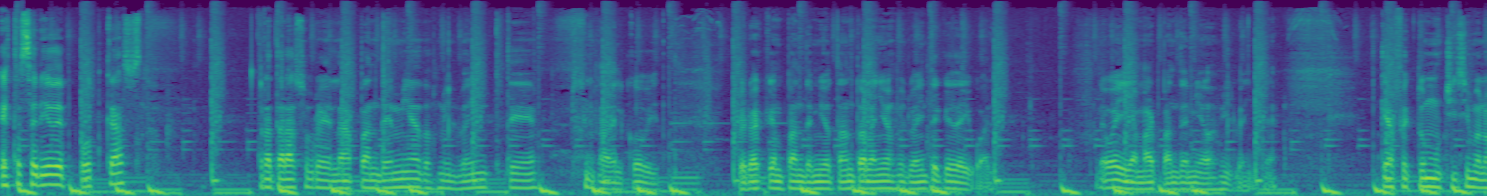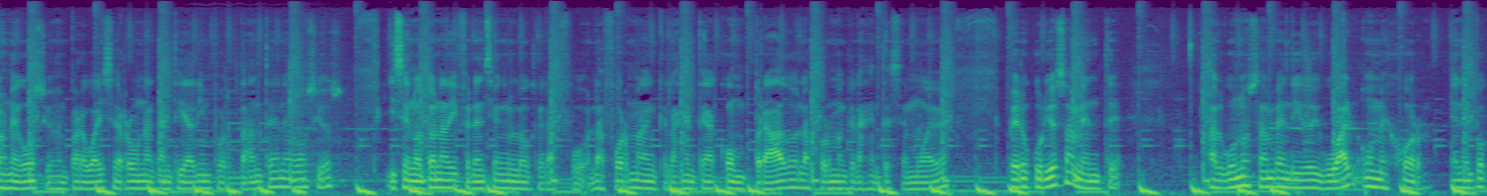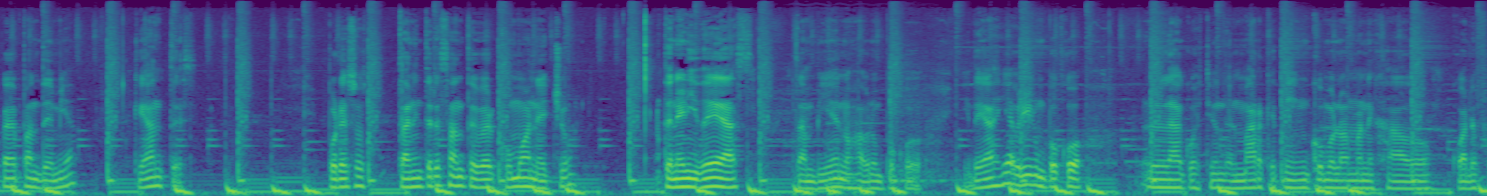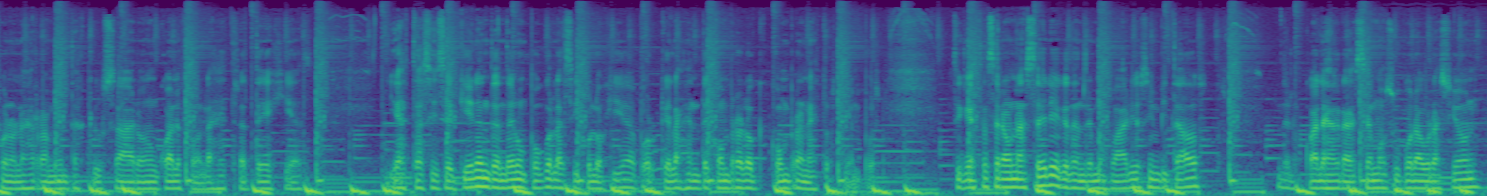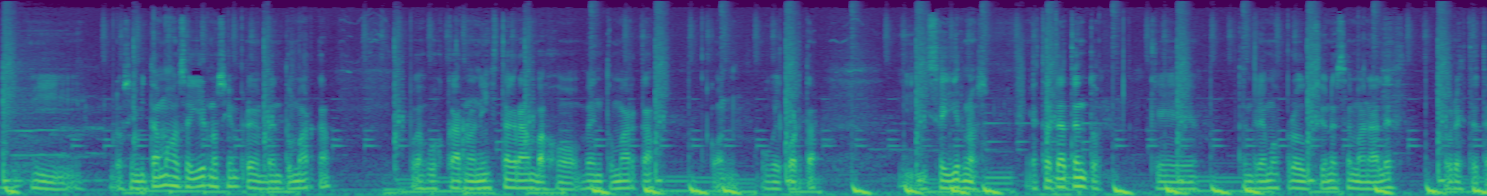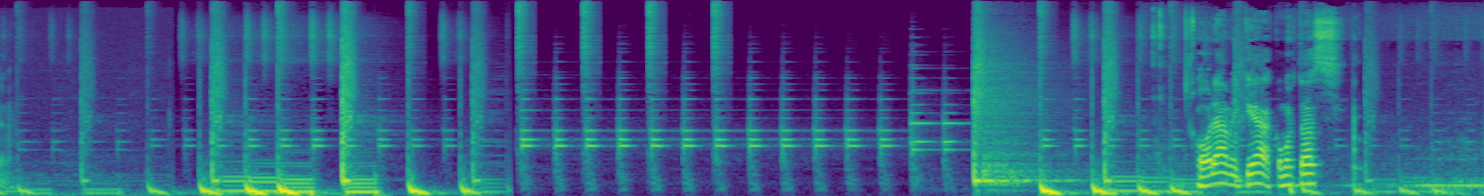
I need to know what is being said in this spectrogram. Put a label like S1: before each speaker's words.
S1: Esta serie de podcast tratará sobre la pandemia 2020, la del COVID. Pero es que en pandemia tanto al año 2020 queda igual. Le voy a llamar pandemia 2020. Que afectó muchísimo a los negocios. En Paraguay cerró una cantidad importante de negocios y se nota una diferencia en lo que la forma en que la gente ha comprado, la forma en que la gente se mueve. Pero curiosamente, algunos han vendido igual o mejor en época de pandemia que antes. Por eso es tan interesante ver cómo han hecho, tener ideas, también nos abre un poco ideas y abrir un poco la cuestión del marketing, cómo lo han manejado, cuáles fueron las herramientas que usaron, cuáles fueron las estrategias y hasta si se quiere entender un poco la psicología por qué la gente compra lo que compra en estos tiempos. Así que esta será una serie que tendremos varios invitados, de los cuales agradecemos su colaboración y los invitamos a seguirnos siempre en Ventumarca. Puedes buscarnos en Instagram bajo Ventumarca con V corta y seguirnos. Estate atento que tendremos producciones semanales sobre este tema. Hola, Miquea, ¿cómo estás?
